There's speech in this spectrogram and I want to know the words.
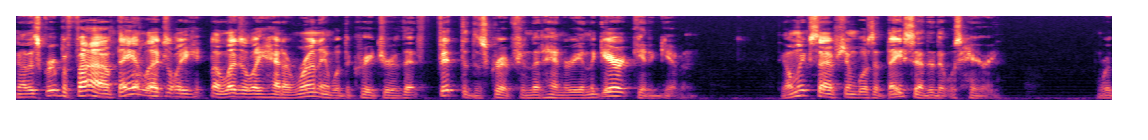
Now, this group of five, they allegedly allegedly had a run-in with the creature that fit the description that Henry and the Garrett kid had given. The only exception was that they said that it was hairy, where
